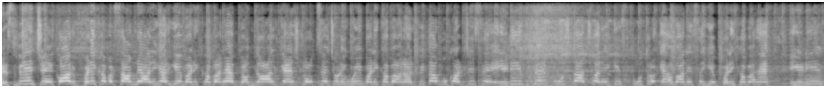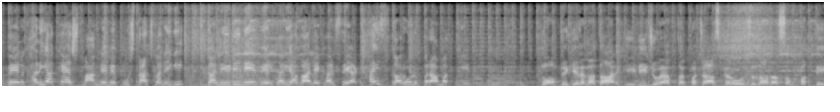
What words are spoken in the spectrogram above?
इस बीच एक और बड़ी खबर सामने आ रही है। ये बड़ी खबर है, बंगाल कैश लोक से जुड़ी हुई बड़ी खबर। अर्पिता मुखर्जी से ईडी फिर पूछताछ करेगी सूत्रों के हवाले से। ये बड़ी खबर है, ईडी बेलघरिया कैश मामले में पूछताछ करेगी। कल ईडी ने बेलघरिया वाले घर से 28 करोड़ बरामद किए। तो आप देखिए, लगातार ईडी जो है अब तक 50 करोड़ से ज़्यादा संपत्ति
